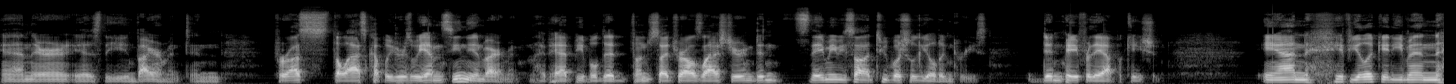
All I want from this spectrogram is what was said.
and there is the environment. And for us, the last couple years, we haven't seen the environment. I've had people did fungicide trials last year and didn't. They maybe saw a two bushel yield increase, didn't pay for the application. And if you look at even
